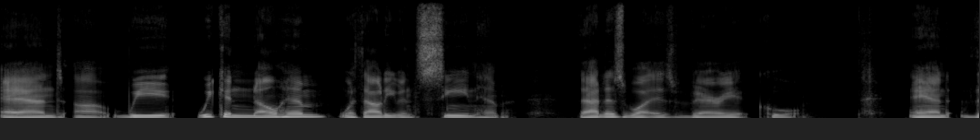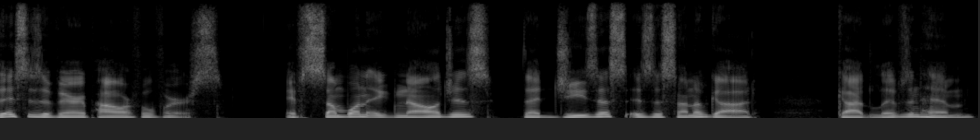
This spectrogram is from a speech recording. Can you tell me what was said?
and uh, we we can know Him without even seeing Him. That is what is very cool. And this is a very powerful verse. If someone acknowledges that Jesus is the Son of God, God lives in him,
